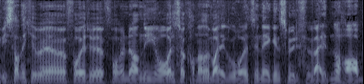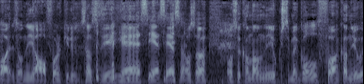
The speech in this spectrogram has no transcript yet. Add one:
Hvis han ikke eh, får, får da nye år, så kan han jo bare gå i sin egen smurfeverden og ha bare sånne ja-folk rundt seg som sier yes, yes, yes. Og så, og så kan han jukse med golf. Og han, kan jo,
